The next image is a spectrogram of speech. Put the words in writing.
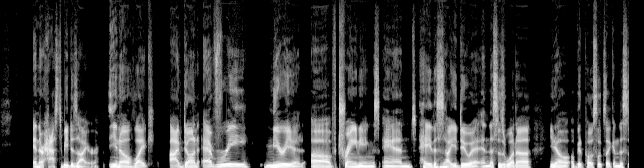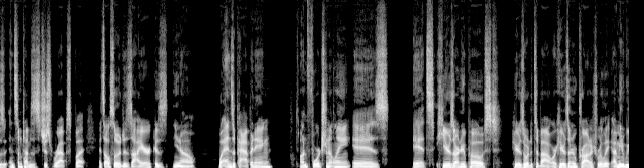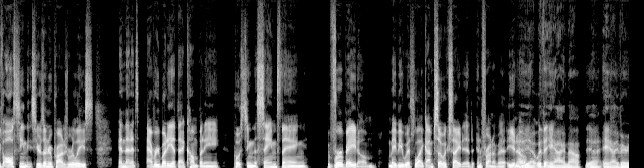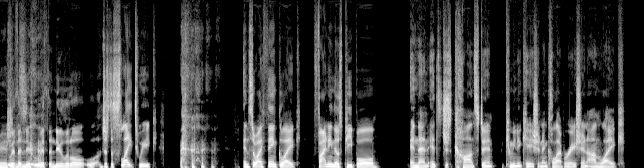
And there has to be desire. You know, like I've done every myriad of trainings and hey, this is how you do it. And this is what a, you know a good post looks like and this is and sometimes it's just reps but it's also a desire because you know what ends up happening unfortunately is it's here's our new post here's what it's about or here's our new product release i mean we've all seen these here's our new product release and then it's everybody at that company posting the same thing verbatim maybe with like I'm so excited in front of it, you know. Yeah, yeah, with the AI now. Yeah, AI variations. With a new with a new little just a slight tweak. and so I think like finding those people and then it's just constant communication and collaboration on like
